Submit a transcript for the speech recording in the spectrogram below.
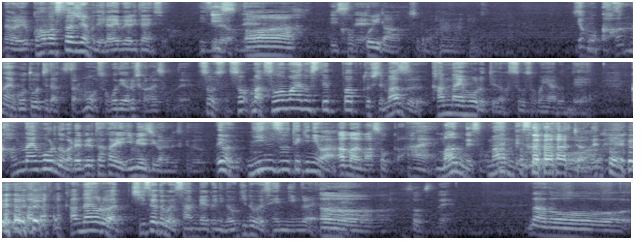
だから横浜スタジアムでライブやりたいんですよいずれは。いいっすね。あいいっすね。あかっこいいなそれは、うん。いやもう館内ご当地だって言ったらもうそこでやるしかないですもんね。そうですね。そ,、まあ、その前のステップアップとしてまず館内ホールっていうのがすぐそこにあるんで館内ホールの方がレベル高いイメージがあるんですけど。でも人数的には。あまあまあそうか、はい。万ですもんね。万ですよ 館内ホールは小さいところで300人で大きいところで1000人ぐらいうんなんでそうですね。だあのー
